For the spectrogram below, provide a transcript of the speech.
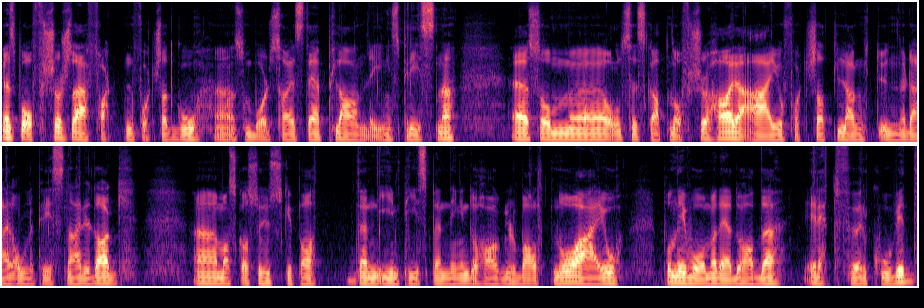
mens, på offshore så er farten fortsatt god. Uh, som Bård sa i sted, planleggingsprisene uh, som oljeselskapene offshore har, er jo fortsatt langt under der oljeprisene er i dag. man skal også huske på at den IMP-spenningen du har globalt nå, er jo på nivå med det du hadde rett før covid.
